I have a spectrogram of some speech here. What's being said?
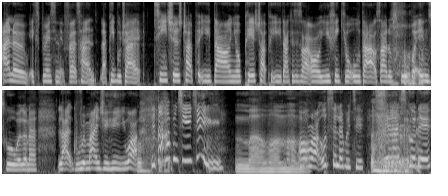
I know experiencing it firsthand. Like people try, teachers try to put you down, your peers try to put you down because it's like, oh, you think you're all that outside of school, but in school we're gonna like remind you who you are. Did that happen to you too? Ma, ma, ma, ma. All right, old celebrity. Yes, good day.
